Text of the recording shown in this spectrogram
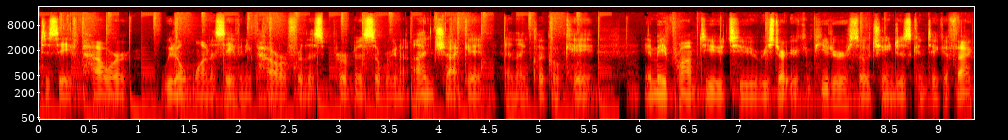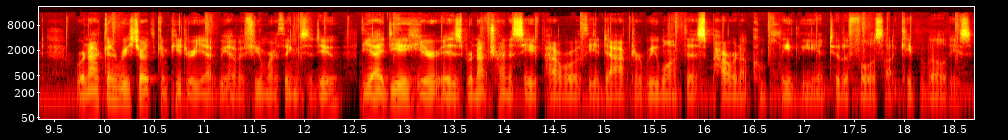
to save power. We don't want to save any power for this purpose, so we're going to uncheck it and then click OK. It may prompt you to restart your computer so changes can take effect. We're not going to restart the computer yet. We have a few more things to do. The idea here is we're not trying to save power with the adapter. We want this powered up completely into the fullest lot capabilities.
